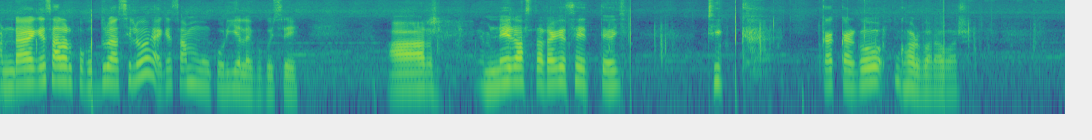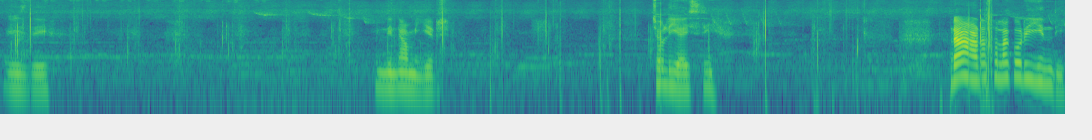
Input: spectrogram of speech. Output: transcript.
আন্ডা এগেছ আর অল্প দূর আসিল এগেছ আম্মু করিয়ে লাগবে কইছে। আর এমনি রাস্তাটা গেছে ওই ঠিক কাকার গো ঘর বরাবর। এই যে হিন্দি নামিয়ের। চলি আইসি আন্ডা আটাশলা করি হিন্দি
